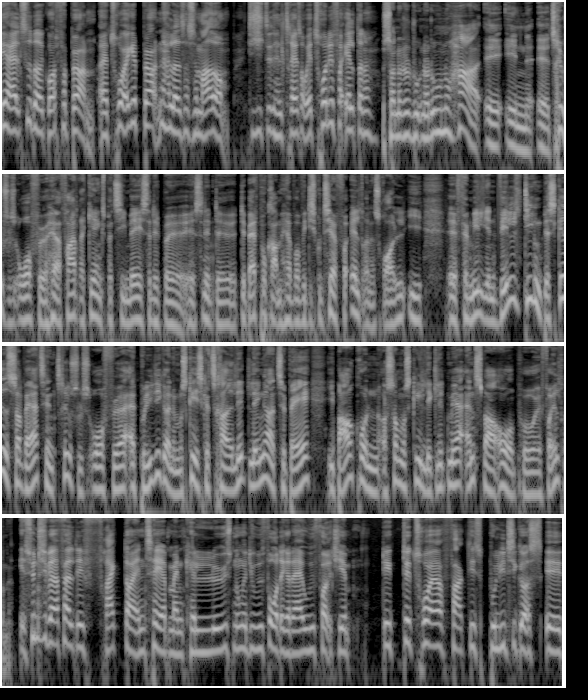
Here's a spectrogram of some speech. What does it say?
det har altid været godt for børn, og jeg tror ikke, at børnene har lavet sig så meget om de sidste 50 år. Jeg tror, det er forældrene. Så når du, når du nu har øh, en øh, trivselsordfører her fra et regeringsparti med i sådan et, øh, sådan et øh, debatprogram her, hvor vi diskuterer forældrenes rolle i øh, familien, vil din besked så være til en trivselsordfører, at politikerne måske skal træde lidt længere tilbage i baggrunden, og så måske lægge lidt mere ansvar over på øh, forældrene? Jeg synes i hvert fald, det er frægt at antage, at man kan løse nogle af de udfordringer, der er ude i folks hjem. Det, det tror jeg faktisk politikers... Øh,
